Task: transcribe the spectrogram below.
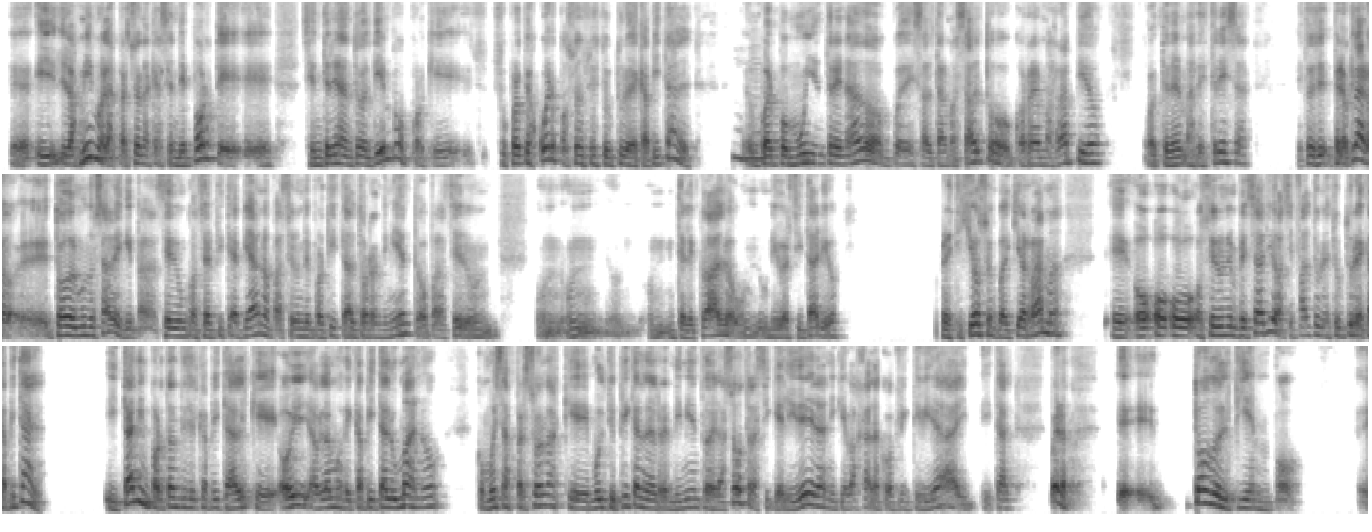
Eh, y los mismos, las personas que hacen deporte, eh, se entrenan todo el tiempo porque sus propios cuerpos son su estructura de capital. Un cuerpo muy entrenado puede saltar más alto o correr más rápido o tener más destreza. Entonces, pero claro, eh, todo el mundo sabe que para ser un concertista de piano, para ser un deportista de alto rendimiento, o para ser un, intelectual o un universitario prestigioso en cualquier rama, eh, o, ser un empresario, hace falta una estructura de capital. Y tan importante es el capital que hoy hablamos de capital humano como esas personas que multiplican el rendimiento de las otras y que lideran y que bajan la conflictividad y, tal. Bueno, eh, todo el tiempo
